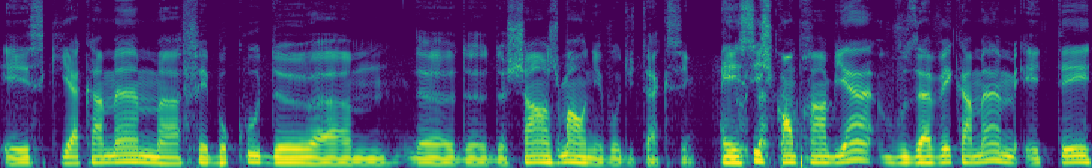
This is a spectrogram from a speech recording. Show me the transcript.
et ce qui a quand même fait beaucoup euh, de, de, changements au niveau du taxi. Et si je comprends bien, vous avez quand même été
